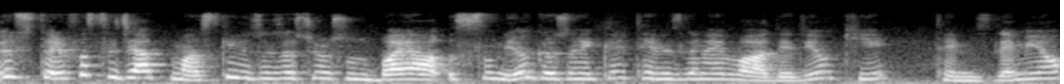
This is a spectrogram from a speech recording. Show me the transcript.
Üst tarafı sıcak maske. Yüzünüze sürüyorsunuz bayağı ısınıyor. Gözenekleri temizlemeye vaat ediyor ki temizlemiyor.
